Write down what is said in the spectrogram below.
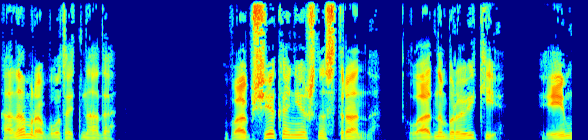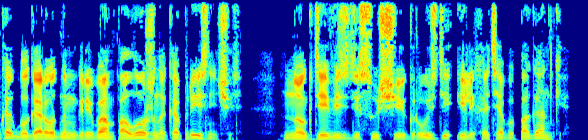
«А нам работать надо». Вообще, конечно, странно. Ладно, боровики. Им, как благородным грибам, положено капризничать. Но где вездесущие грузди или хотя бы поганки?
